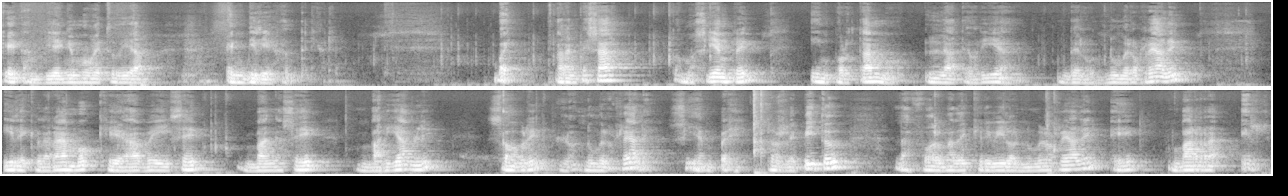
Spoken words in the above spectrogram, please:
que también hemos estudiado en vídeos anteriores. Bueno, para empezar, como siempre, importamos la teoría de los números reales y declaramos que A, B y C van a ser variables sobre los números reales. Siempre lo repito, la forma de escribir los números reales es barra R.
